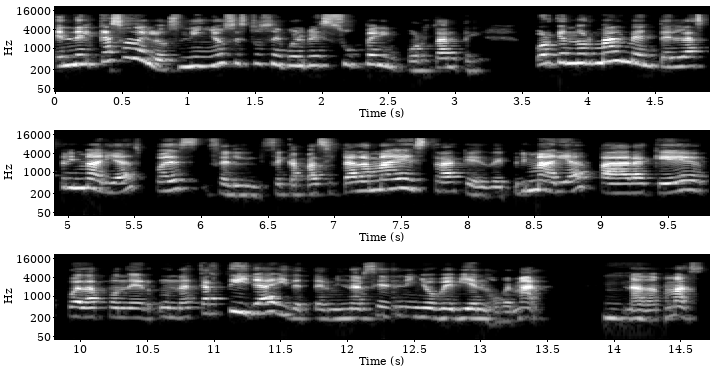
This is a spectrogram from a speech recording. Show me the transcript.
En el caso de los niños, esto se vuelve súper importante, porque normalmente en las primarias, pues se, capacita a la maestra que de primaria para que pueda poner una cartilla y determinar si el niño ve bien o ve mal, nada más.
